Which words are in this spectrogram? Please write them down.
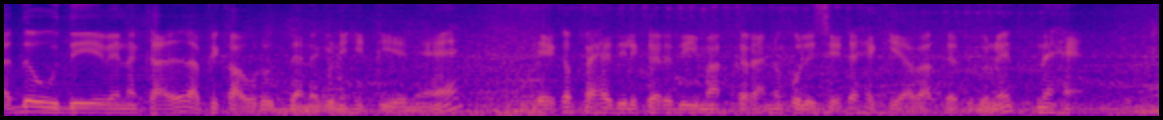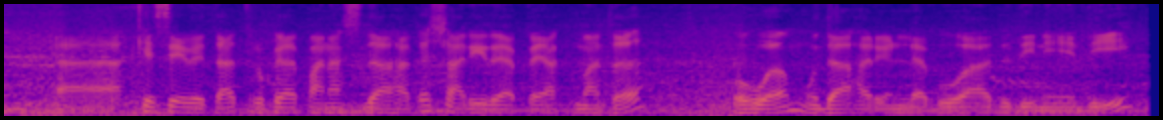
අද උදේ වෙනකල් අපි කවුරුත් දැනගෙන හිටියේ නෑ. ඒක පැහැදිලි කර දීමක් කරන්න පොලිසියට හැකියාවක් ඇතිුණෙත් නැහැ. කෙසේ වෙතත් රුපියල් 50000ක ශරීර ඇපයක් මත ඔහුව මුදාහරින් ලැබුවා අද දිනේදී.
